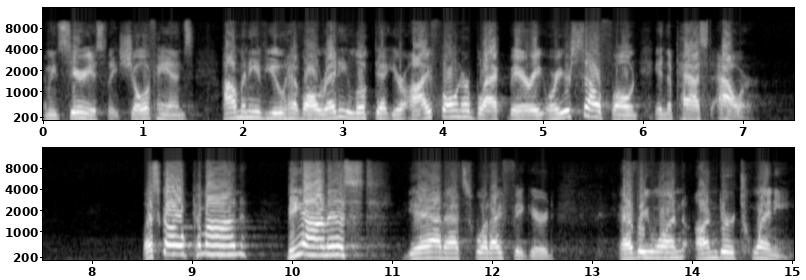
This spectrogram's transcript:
I mean, seriously, show of hands, How many of you have already looked at your iPhone or Blackberry or your cell phone in the past hour? Let's go, come on, be honest. Yeah, that's what I figured. Everyone under 20.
